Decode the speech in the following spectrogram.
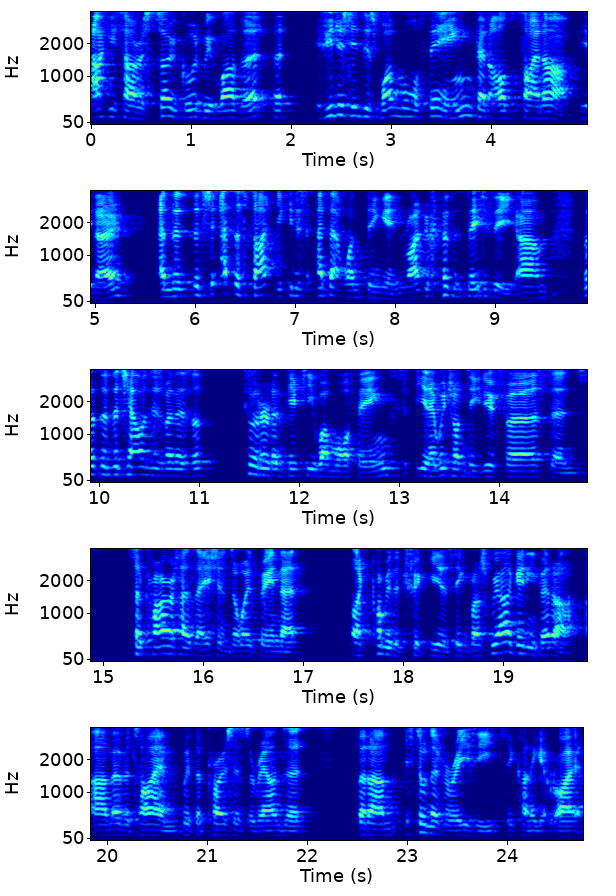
Archistar is so good we love it but if you just did this one more thing then I'll sign up you know? And the, the, at the start you can just add that one thing in right? Because it's easy. Um, but the, the challenge is when there's a 251 more things you know which one do you do first? And so prioritization has always been that like probably the trickiest thing for us. We are getting better um, over time with the process around it, but um, it's still never easy to kind of get right.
